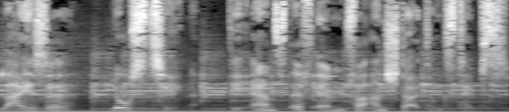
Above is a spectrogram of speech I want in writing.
leise, losziehen. Die Ernst FM Veranstaltungstipps.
